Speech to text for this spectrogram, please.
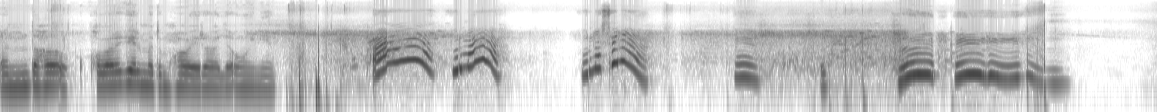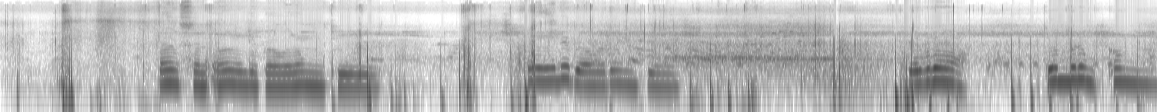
Ben daha kupalara gelmedim hayra ile oynayayım. Aa! Vurma! Vurmasana! Ben seni öyle bir ki. Öyle bir ki. Gel buraya. Ben benim kan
